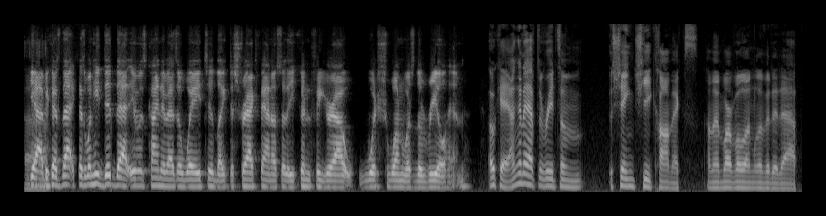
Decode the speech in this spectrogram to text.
Uh... Yeah, because that because when he did that, it was kind of as a way to like distract Thanos, so that he couldn't figure out which one was the real him. Okay, I'm gonna have to read some Shang Chi comics on my Marvel Unlimited app.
